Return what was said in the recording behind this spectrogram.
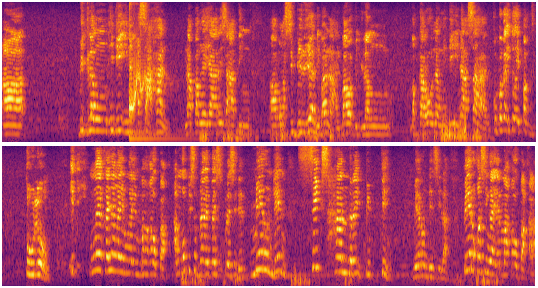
ah biglang hindi inaasahan na pangyayari sa ating ah, mga civilian, di ba? Na halimbawa biglang magkaroon ng hindi inaasahan. Kumbaga ito ay pagtulong. It, ngay, kaya ngayon, ngayon mga kaupak, ang Office of the Vice President, meron din 650. Meron din sila. Pero kasi ngayon mga kaupak, ha,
